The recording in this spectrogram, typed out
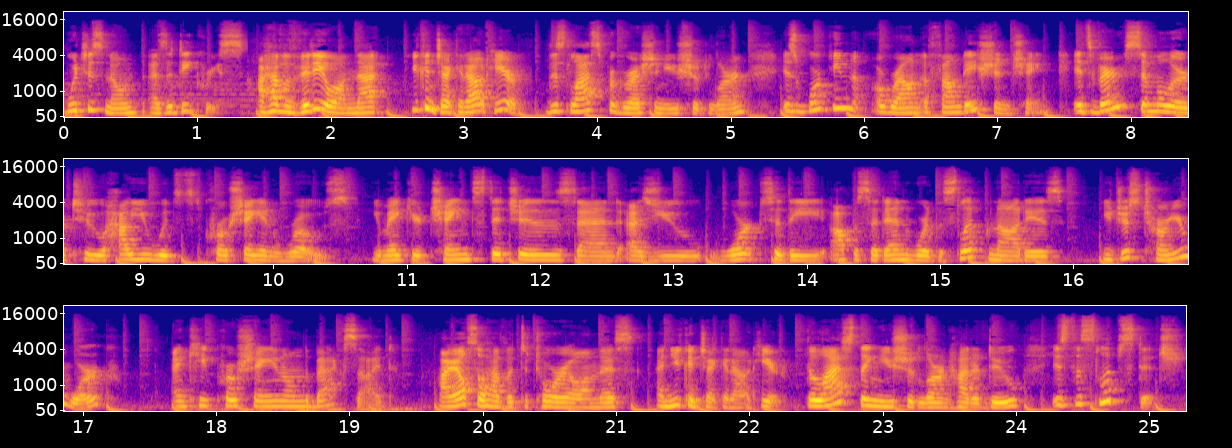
which is known as a decrease. I have a video on that. You can check it out here. This last progression you should learn is working around a foundation chain. It's very similar to how you would crochet in rows. You make your chain stitches and as you work to the opposite end where the slip knot is, you just turn your work and keep crocheting on the back side. I also have a tutorial on this, and you can check it out here. The last thing you should learn how to do is the slip stitch.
